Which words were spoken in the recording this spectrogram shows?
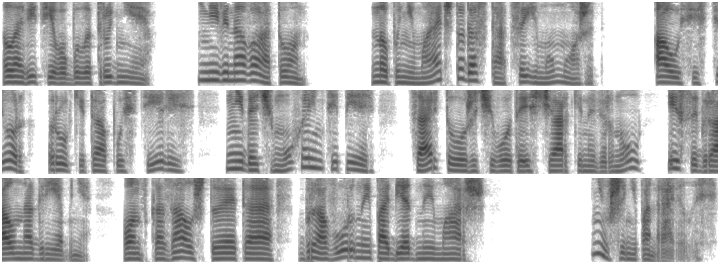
ловить его было труднее. Не виноват он, но понимает, что достаться ему может. А у сестер руки-то опустились, не до чмуха им теперь. Царь тоже чего-то из чарки навернул и сыграл на гребне. Он сказал, что это бравурный победный марш. Нюше не понравилось.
